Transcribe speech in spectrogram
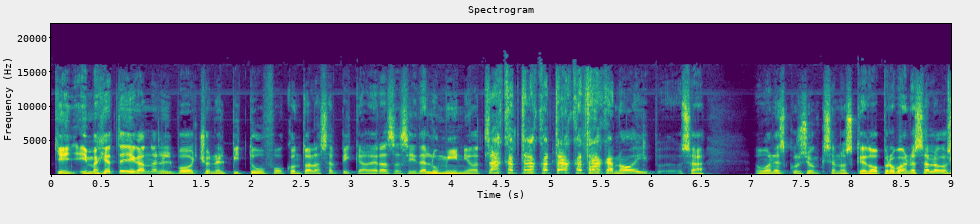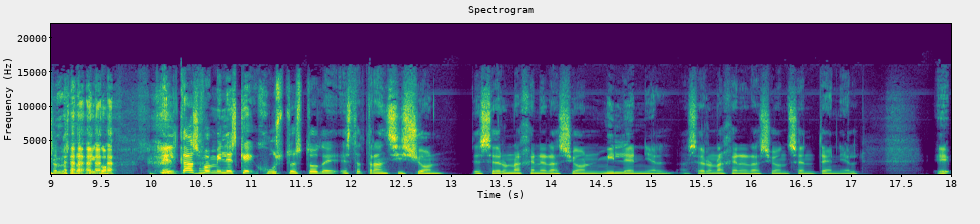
Quien, imagínate llegando en el bocho, en el pitufo, con todas las salpicaderas así de aluminio, traca, traca, traca, traca, ¿no? Y, o sea, hubo una excursión que se nos quedó, pero bueno, eso luego se los platico. el caso, familia, es que justo esto de esta transición de ser una generación millennial a ser una generación centennial, eh,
